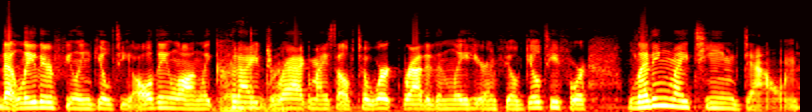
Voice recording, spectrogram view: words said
that lay there feeling guilty all day long. Like, right, could I drag right. myself to work rather than lay here and feel guilty for letting my team down?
